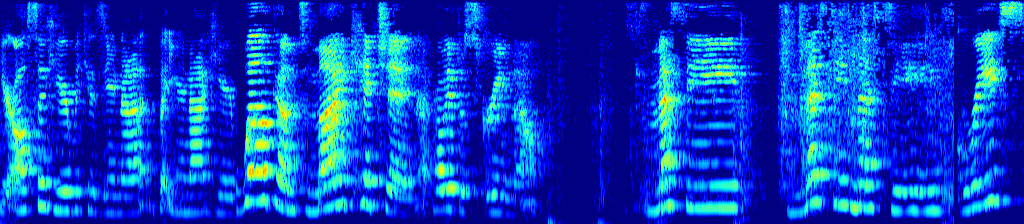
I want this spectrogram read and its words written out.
You're also here because you're not, but you're not here. Welcome to my kitchen. I probably have to scream now. Messy, messy, messy. Grease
